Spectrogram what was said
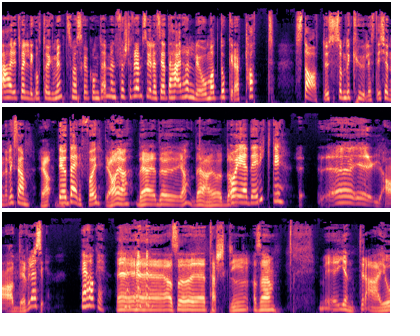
har et veldig godt argument som jeg skal komme til, men først og fremst vil jeg si at det her handler jo om at dere har tatt status som det kuleste kjønnet, liksom. Ja, Det er jo derfor. ja. ja. Det, er- det, ja, det er jo da, Og er det riktig? eh, Ja, det vil jeg si. Ja, ok. Eh, altså, eh, terskelen Altså, jenter er jo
